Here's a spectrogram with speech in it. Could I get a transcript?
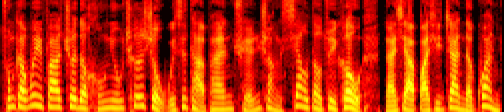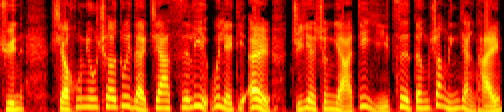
从岗位发车的红牛车手维斯塔潘全场笑到最后，拿下巴西站的冠军。小红牛车队的加斯利位列第二，职业生涯第一次登上领奖台。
